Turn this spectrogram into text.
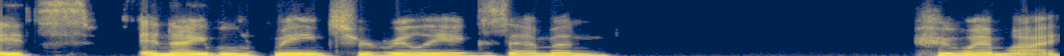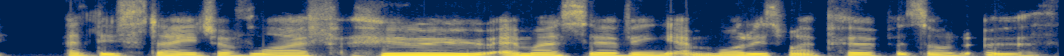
It's enabled me to really examine who am I at this stage of life? Who am I serving and what is my purpose on earth?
